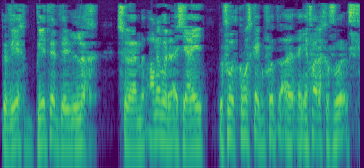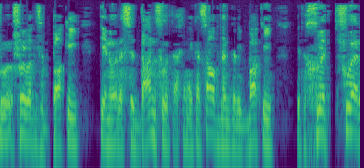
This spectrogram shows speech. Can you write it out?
beweeg beter deur die lug. So met ander woorde as jy byvoorbeeld kom ons kyk byvoorbeeld 'n uh, eenvoudige voorbeeld is 'n bakkie teenoor 'n sedan voertuig en jy kan self dink dat die bakkie het 'n groot voor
